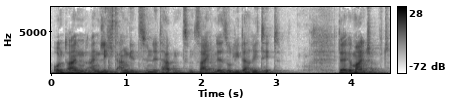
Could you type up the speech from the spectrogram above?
und ein, ein Licht angezündet hatten zum Zeichen der Solidarität der Gemeinschaft.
